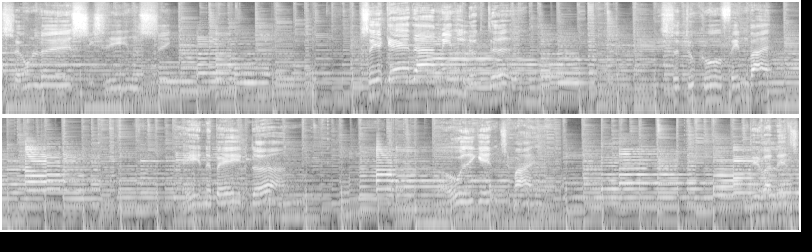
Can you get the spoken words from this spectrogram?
Søvnløs i sin seng. Så jeg gav dig min lygte Så du kunne finde vej Inde bag døren Og ud igen til mig. Det var let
